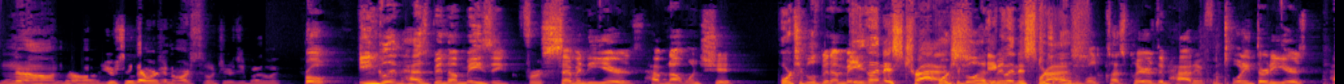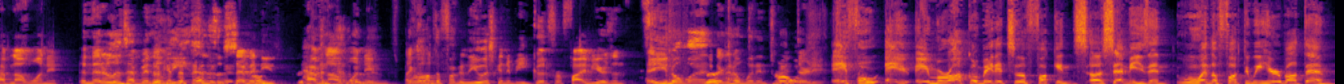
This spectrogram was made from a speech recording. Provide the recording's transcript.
No, no. You're saying that we're an Arsenal jersey, by the way. Bro, England has been amazing for 70 years, have not won shit. Portugal's been amazing. England is trash. Portugal has England been is Portugal trash. has world class players. They've had it for 20, 30 years, have not won it. The Netherlands have been Look at elite the since the seventies, have the not won it. Like bro. how the fuck are the US gonna be good for five years and hey, you know what? Look, They're gonna win in bro. 2030. Hey, fool. Hey, hey, Morocco made it to the fucking uh, semis, and when the fuck did we hear about them?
